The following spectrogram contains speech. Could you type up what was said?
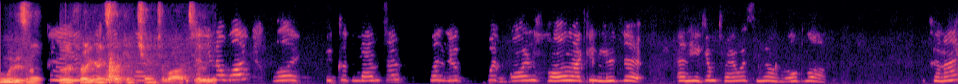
Oud is another fragrance that can change a lot too. You know what? Why? Because mom said when Luke was going home, I can use it and he can play with me on Roblox. Can I?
